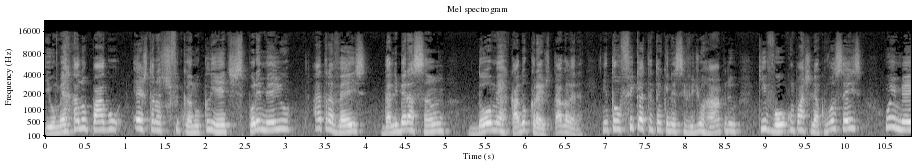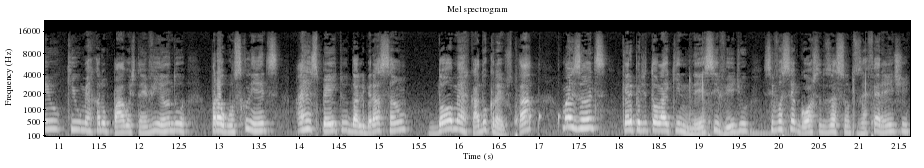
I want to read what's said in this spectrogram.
E o Mercado Pago está notificando clientes por e-mail através da liberação do Mercado Crédito, tá galera? Então fique atento aqui nesse vídeo rápido que vou compartilhar com vocês o e-mail que o Mercado Pago está enviando para alguns clientes a respeito da liberação do Mercado Crédito, tá? Mas antes, quero pedir teu like nesse vídeo se você gosta dos assuntos referentes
